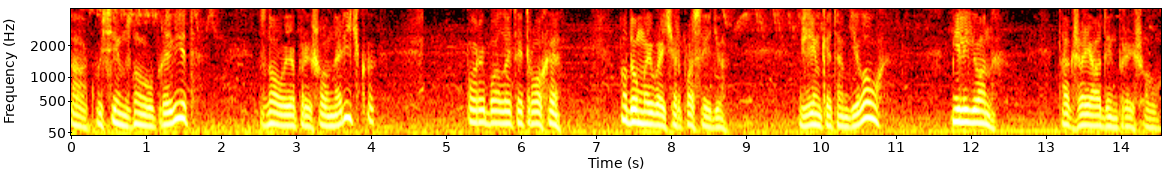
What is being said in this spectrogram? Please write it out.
Так, усім знову привіт. Знову я прийшов на річку порибалити трохи. Ну, думаю, вечір посидю. Жінки там ділов мільйон, так що я один прийшов.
